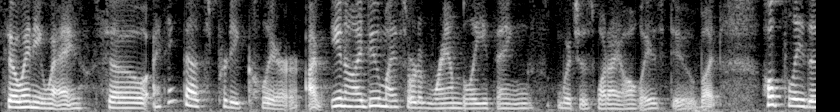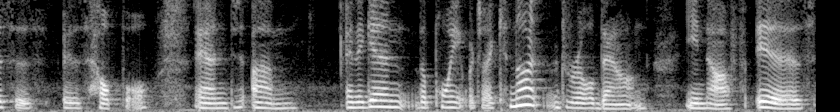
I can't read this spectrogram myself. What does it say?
So anyway, so I think that's pretty clear. I you know, I do my sort of rambly things, which is what I always do, but hopefully this is is helpful. And um and again, the point which I cannot drill down enough is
